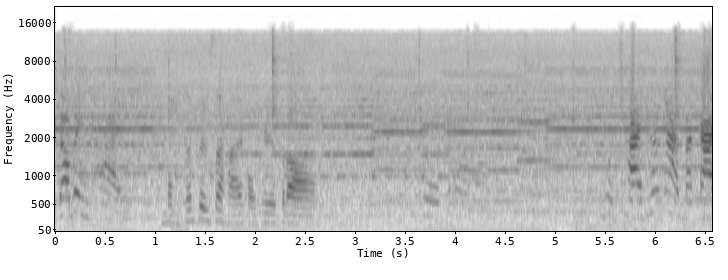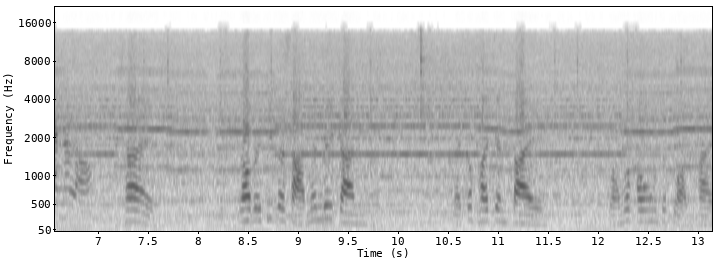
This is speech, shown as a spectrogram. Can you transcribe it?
เจ้าเป็นใคร หม่อมฉันเป็นสหายของเพตราายเพื่องานประการน่ะเหรอ ใช่ เราไปที่ปราสาทนั่นด้วยกัน แต่ก็พัดกันไป หวังว่าเขาคงจะปลอดภัย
